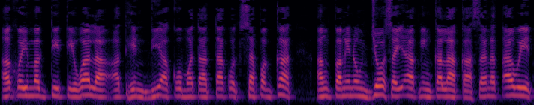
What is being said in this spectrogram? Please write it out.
ako'y magtitiwala at hindi ako matatakot sapagkat ang Panginoong Diyos ay aking kalakasan at awit,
